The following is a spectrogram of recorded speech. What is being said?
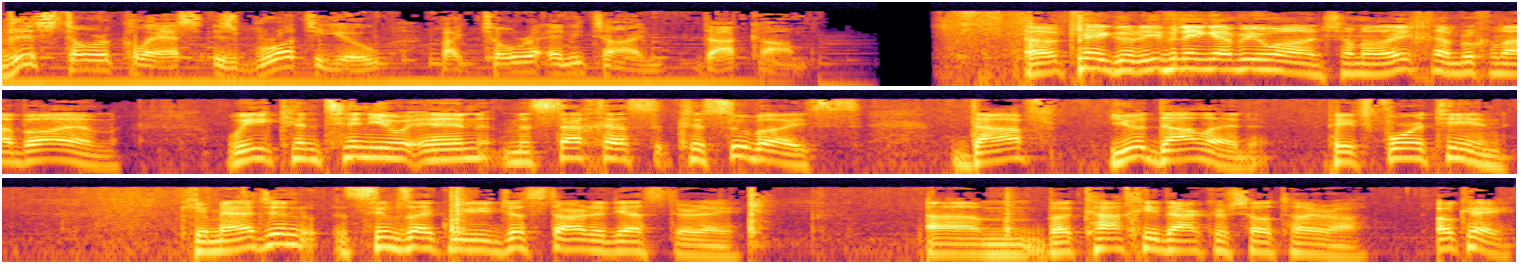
This Torah class is brought to you by TorahAnytime.com. Okay, good evening, everyone. Shalom Aleichem, Bruchim Abayim. We continue in Meseches Kesubais, Daf Yud Daled, page 14. Can you imagine? It seems like we just started yesterday. Um, but Kachi Darker Shel Torah. Okay.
